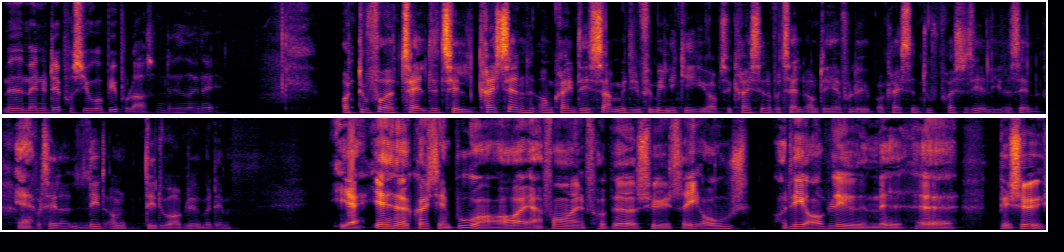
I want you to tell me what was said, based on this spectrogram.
med maniodepressiv og bipolar, som det hedder i dag. Og du fortalte til Christian omkring det, sammen med din familie gik I op til Christian og fortalte om det her forløb. Og Christian, du præsenterer lige dig selv ja. og fortæller lidt om det, du oplevede med dem. Ja, jeg hedder Christian Buer og er formand for Bedre Psykiatri Aarhus. Og det oplevede med øh, besøg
